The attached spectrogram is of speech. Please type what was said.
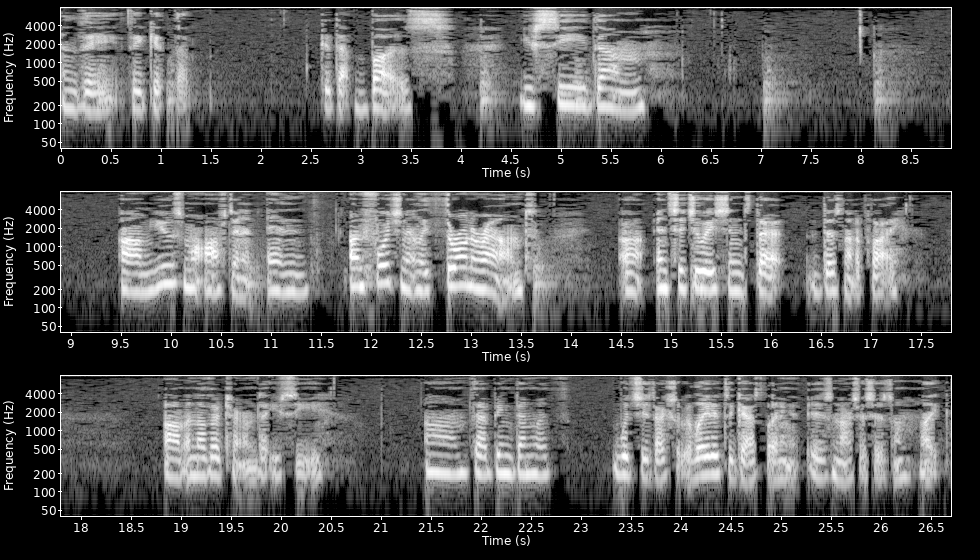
and they they get that get that buzz. You see them um, used more often and unfortunately thrown around uh, in situations that does not apply. Um, another term that you see um, that being done with, which is actually related to gaslighting, is narcissism. Like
